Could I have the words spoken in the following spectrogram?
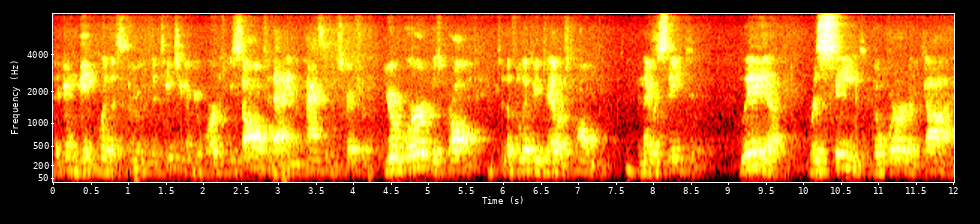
that you'll meet with us through the teaching of your word. As we saw today in the passage of Scripture, your word was brought to the Philippian jailer's home, and they received it. Lydia received the word of God,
